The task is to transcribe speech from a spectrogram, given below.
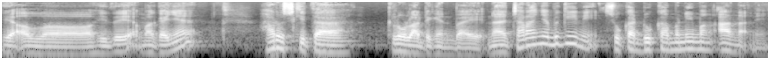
ya Allah itu ya makanya harus kita kelola dengan baik nah caranya begini suka duka menimang anak nih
